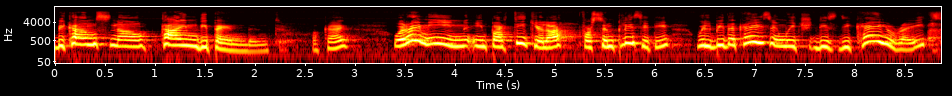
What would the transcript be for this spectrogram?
becomes now time dependent, okay? What I mean in particular, for simplicity, will be the case in which these decay rates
